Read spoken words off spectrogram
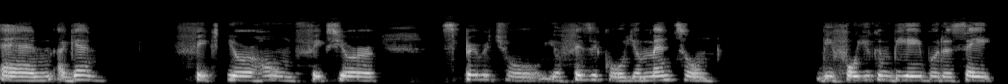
And again, fix your home, fix your spiritual, your physical, your mental before you can be able to say,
